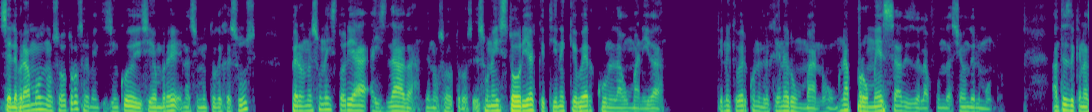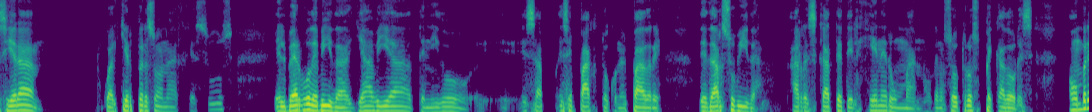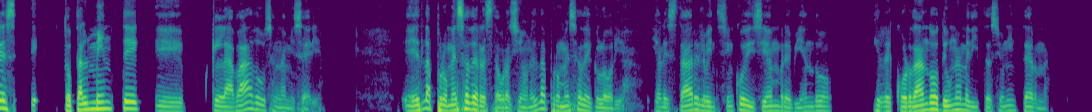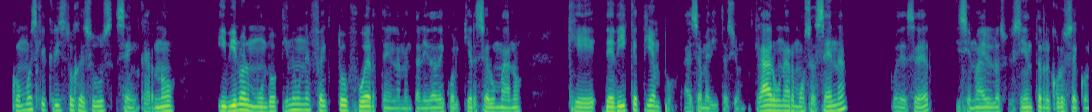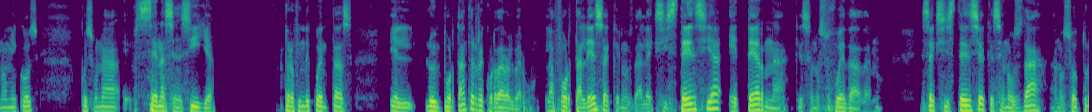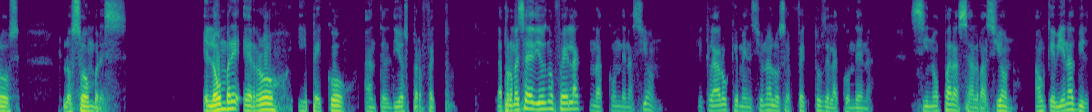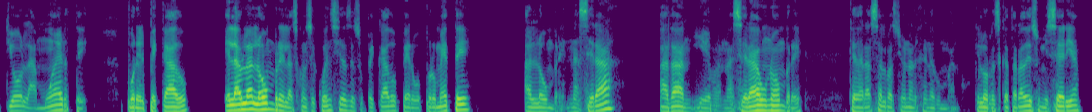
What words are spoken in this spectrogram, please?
Celebramos nosotros el 25 de diciembre el nacimiento de Jesús, pero no es una historia aislada de nosotros, es una historia que tiene que ver con la humanidad, tiene que ver con el género humano, una promesa desde la fundación del mundo. Antes de que naciera cualquier persona, Jesús, el verbo de vida, ya había tenido eh, ese pacto con el Padre de dar su vida al rescate del género humano, de nosotros pecadores, hombres eh, totalmente eh, clavados en la miseria es la promesa de restauración, es la promesa de gloria. Y al estar el 25 de diciembre viendo y recordando de una meditación interna cómo es que Cristo Jesús se encarnó y vino al mundo, tiene un efecto fuerte en la mentalidad de cualquier ser humano que dedique tiempo a esa meditación. Claro, una hermosa cena puede ser, y si no hay los suficientes recursos económicos, pues una eh, cena sencilla. Pero a fin de cuentas, lo importante es recordar al verbo, la fortaleza que nos da, la existencia eterna que se nos fue dada. Esa existencia que se nos da a nosotros los hombres. El hombre erró y pecó ante el Dios perfecto. La promesa de Dios no fue la, la condenación, que claro que menciona los efectos de la condena, sino para salvación, aunque bien advirtió la muerte por el pecado, él habla al hombre las consecuencias de su pecado, pero promete al hombre, nacerá Adán y Eva, nacerá un hombre que dará salvación al género humano, que lo rescatará de su miseria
